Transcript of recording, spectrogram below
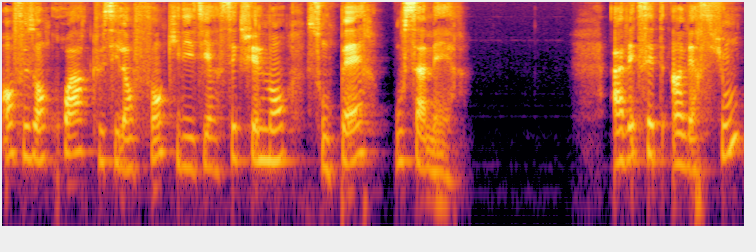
en faisant croire que c'est l'enfant qui désire sexuellement son père ou sa mère. Avec cette inversion,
